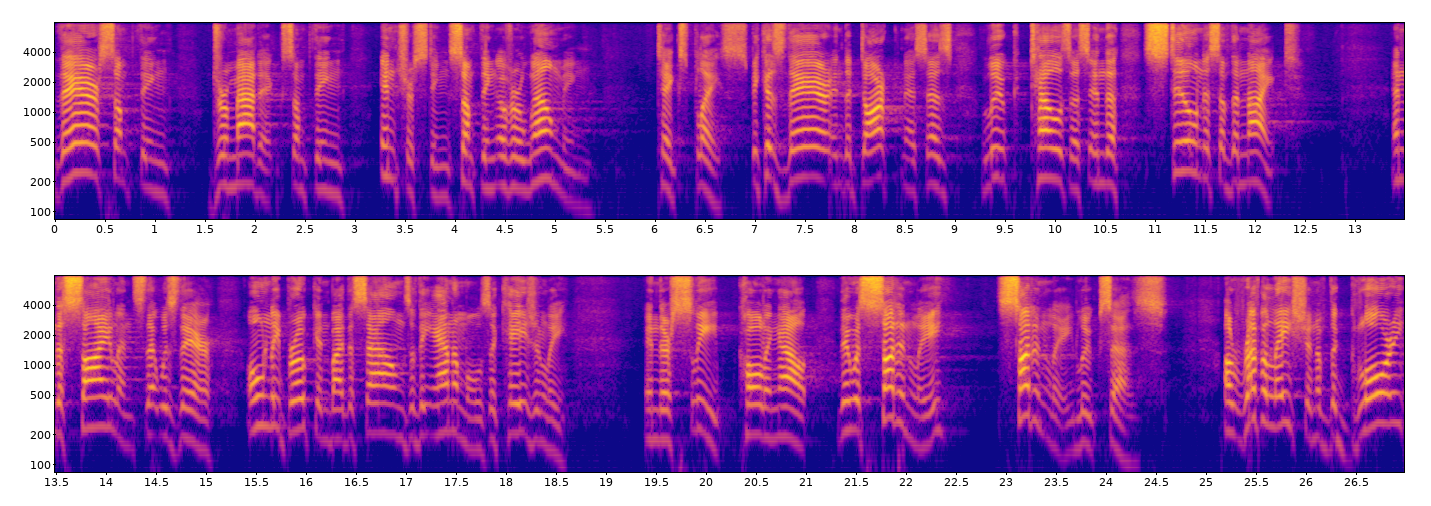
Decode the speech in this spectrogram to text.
There, something dramatic, something interesting, something overwhelming takes place. Because there, in the darkness, as Luke tells us, in the stillness of the night, and the silence that was there, only broken by the sounds of the animals occasionally in their sleep calling out, there was suddenly, suddenly, Luke says, a revelation of the glory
